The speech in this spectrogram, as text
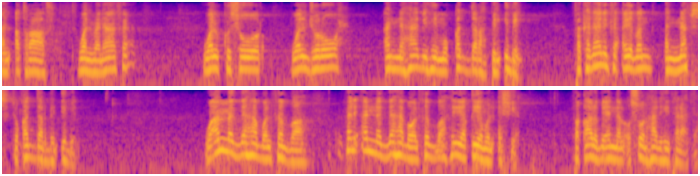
الأطراف والمنافع والكسور والجروح أن هذه مقدرة بالإبل. فكذلك أيضا النفس تقدر بالإبل. وأما الذهب والفضة فلأن الذهب والفضة هي قيم الأشياء. فقالوا بأن الأصول هذه ثلاثة.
